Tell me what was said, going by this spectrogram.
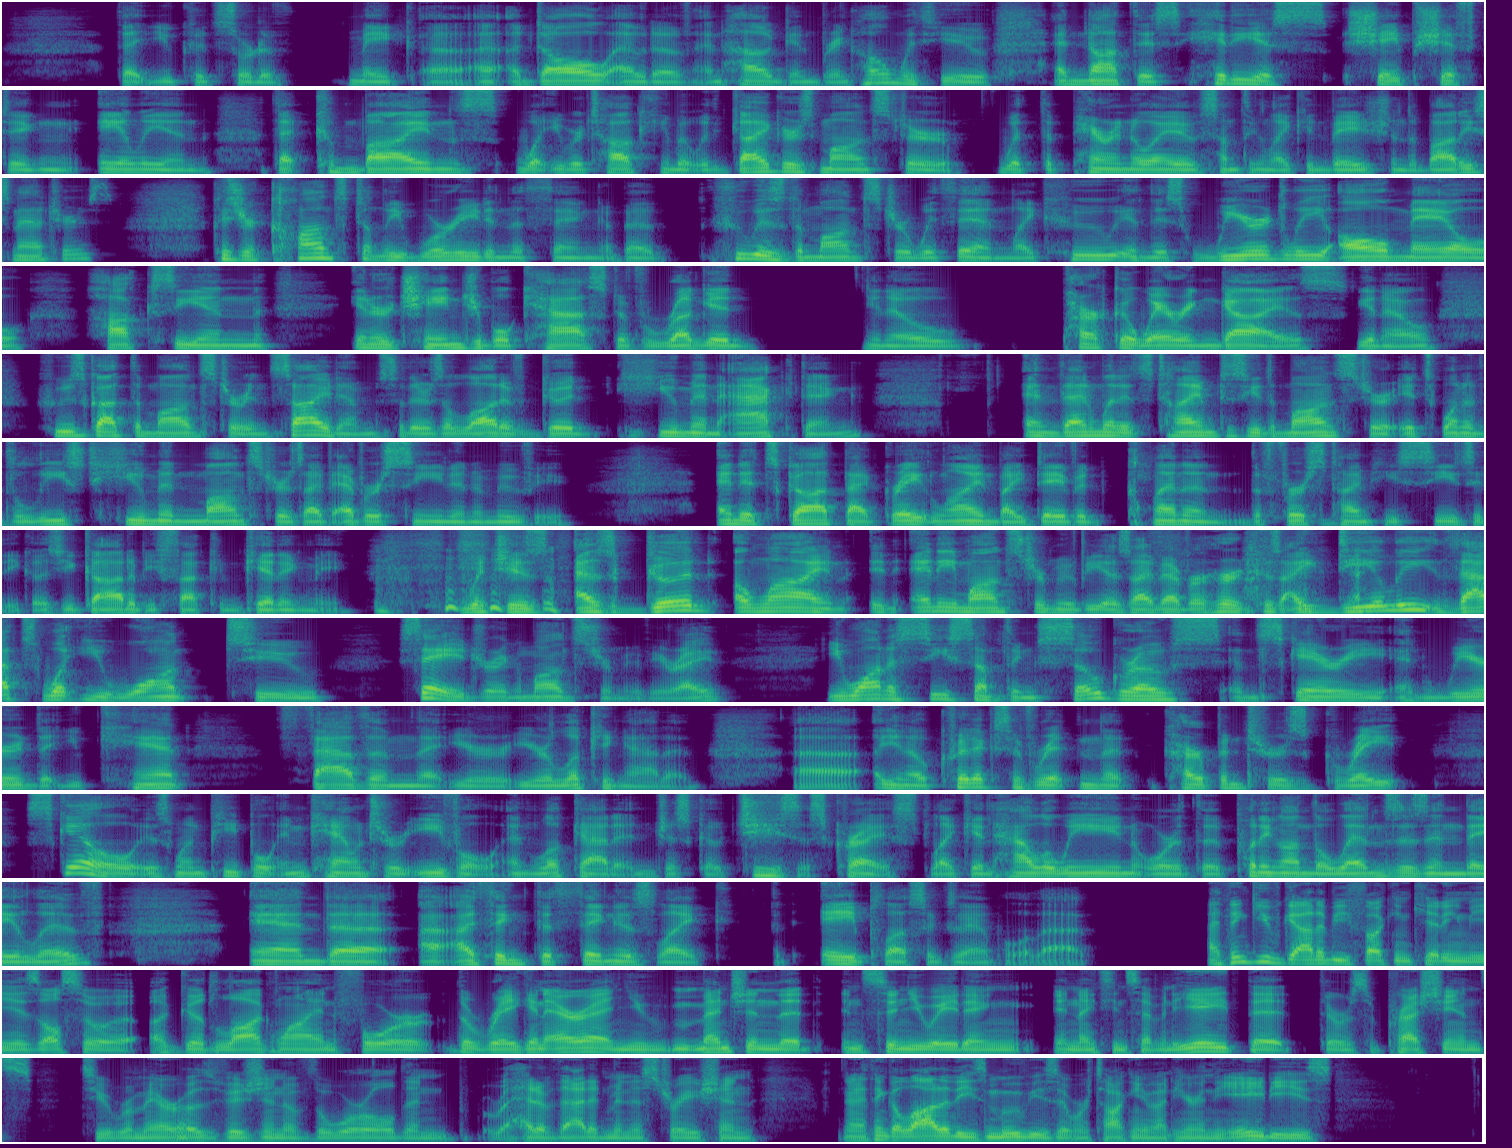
that you could sort of make a, a, doll out of and hug and bring home with you, and not this hideous shape shifting alien that combines what you were talking about with Giger's monster with the paranoia of something like Invasion of the Body Snatchers. Because you're constantly worried in the thing about who is the monster within, like who in this weirdly all male Hawksian interchangeable cast of rugged, you know, parka wearing guys, you know, who's got the monster inside him. So there's a lot of good human acting. And then when it's time to see the monster, it's one of the least human monsters I've ever seen in a movie. And it's got that great line by David Clennon the first time he sees it. He goes, You gotta be fucking kidding me. Which is as good a line in any monster movie as I've ever heard. Because ideally, that's what you want to say during a monster movie, right? You want to see something so gross and scary and weird that you can't fathom that you're you're looking at it. Uh, you know, critics have written that Carpenter's great skill is when people encounter evil and look at it and just go, Jesus Christ, like in Halloween or the putting on the lenses and they live. And uh, I think the thing is like an A plus example of that. I think you've got to be fucking kidding me is also a, a, good log line for the Reagan era. And you mentioned that insinuating in 1978 that there was a prescience to Romero's vision of the world and head of that administration. And I think a lot of these movies that we're talking about here in the 80s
